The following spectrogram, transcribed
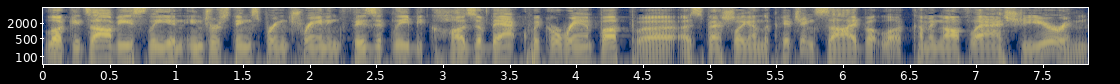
look, it's obviously an interesting spring training physically because of that quicker ramp up, uh, especially on the pitching side. But look, coming off last year and,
